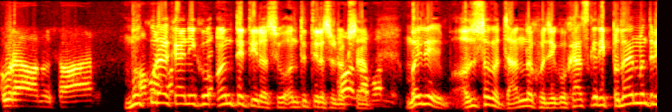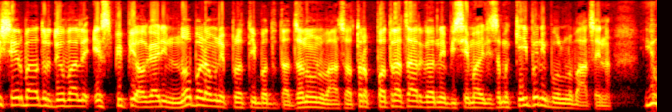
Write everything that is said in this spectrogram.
कुरा अनुसार। म कुराकानीको अन्त्यतिर छु अन्त्यतिर छु डाक्टर साहब। मैले हजुरसँग जान्न खोजेको खास गरी प्रधानमन्त्री शेरबहादुर देवालले एसपिपी अगाडि नबढाउने प्रतिबद्धता जनाउनु भएको छ तर पत्राचार गर्ने विषयमा अहिलेसम्म केही पनि बोल्नु भएको छैन। यो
